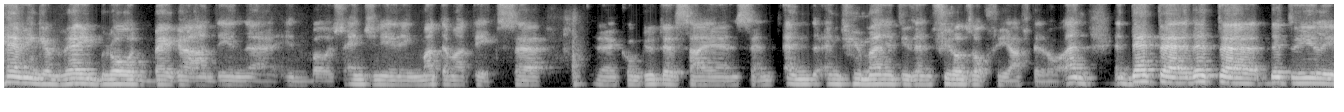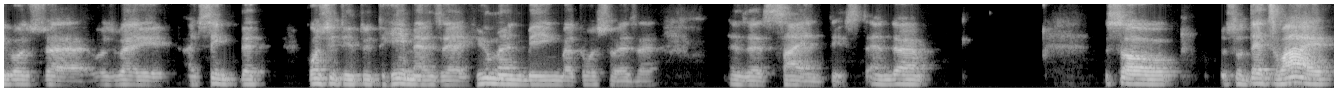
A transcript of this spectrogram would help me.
having a very broad background in, uh, in both engineering, mathematics, uh, uh, computer science, and, and, and humanities and philosophy after all. And, and that, uh, that, uh, that really was, uh, was very, I think that constituted him as a human being, but also as a, as a scientist. And so, so that's why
